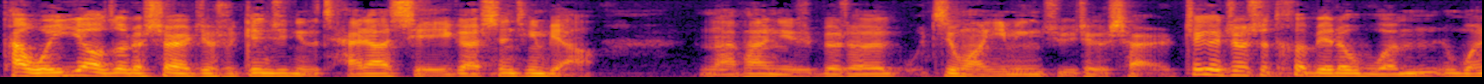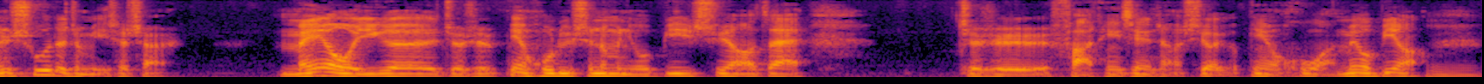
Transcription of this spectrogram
他唯一要做的事儿就是根据你的材料写一个申请表，哪怕你是比如说寄往移民局这个事儿，这个就是特别的文文书的这么一些事儿，没有一个就是辩护律师那么牛逼，需要在就是法庭现场需要一个辩护啊，没有必要。嗯，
